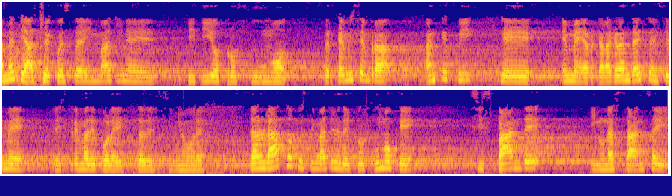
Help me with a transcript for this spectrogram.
A me piace questa immagine di Dio profumo, perché mi sembra anche qui che emerga la grandezza insieme all'estrema debolezza del Signore. Da un lato questa immagine del profumo che si spande in una stanza e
